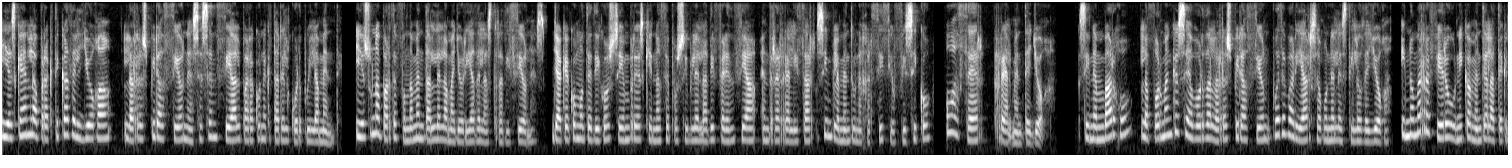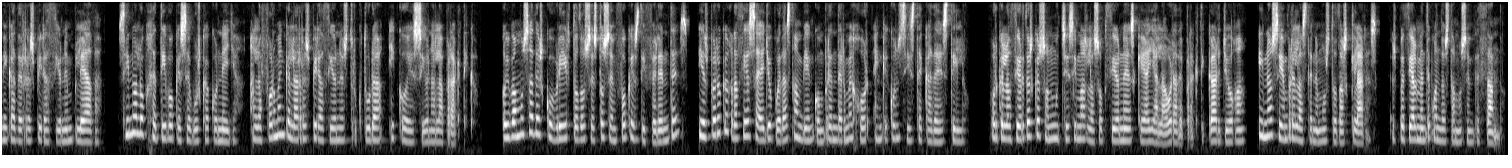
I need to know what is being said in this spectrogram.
Y es que en la práctica del yoga, la respiración es esencial para conectar el cuerpo y la mente. Y es una parte fundamental de la mayoría de las tradiciones, ya que como te digo, siempre es quien hace posible la diferencia entre realizar simplemente un ejercicio físico o hacer realmente yoga. Sin embargo, la forma en que se aborda la respiración puede variar según el estilo de yoga, y no me refiero únicamente a la técnica de respiración empleada, sino al objetivo que se busca con ella, a la forma en que la respiración estructura y cohesiona la práctica. Hoy vamos a descubrir todos estos enfoques diferentes y espero que gracias a ello puedas también comprender mejor en qué consiste cada estilo. Porque lo cierto es que son muchísimas las opciones que hay a la hora de practicar yoga y no siempre las tenemos todas claras, especialmente cuando estamos empezando.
